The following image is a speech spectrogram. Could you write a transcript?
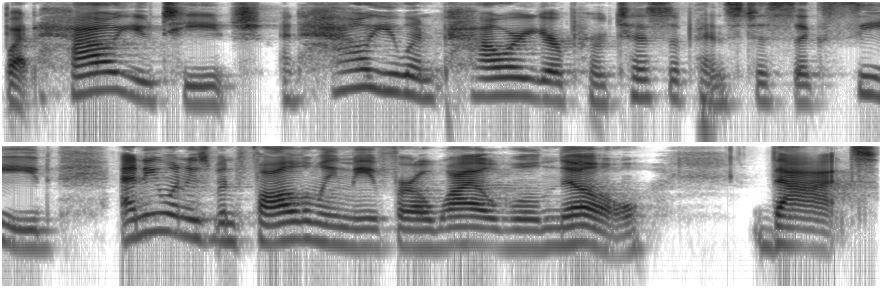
but how you teach and how you empower your participants to succeed. Anyone who's been following me for a while will know that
